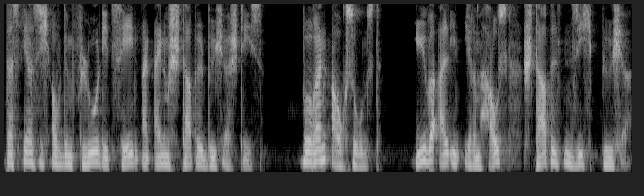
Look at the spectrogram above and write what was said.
dass er sich auf dem Flur die Zehen an einem Stapel Bücher stieß. Woran auch sonst. Überall in ihrem Haus stapelten sich Bücher.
